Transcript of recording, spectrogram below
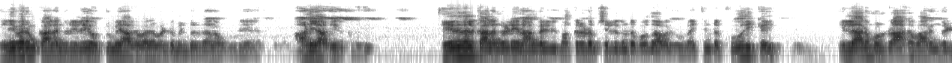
இனிவரும் காலங்களிலே ஒற்றுமையாக வர வேண்டும் என்பதுதான் அவர்களுடைய ஆணையாக இருக்கிறது. தேர்தல் காலங்களிலே நாங்கள் மக்களிடம் செல்லுகின்ற போது அவர்கள் வைக்கின்ற கோரிக்கை எல்லாரும் ஒன்றாக வாருங்கள்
